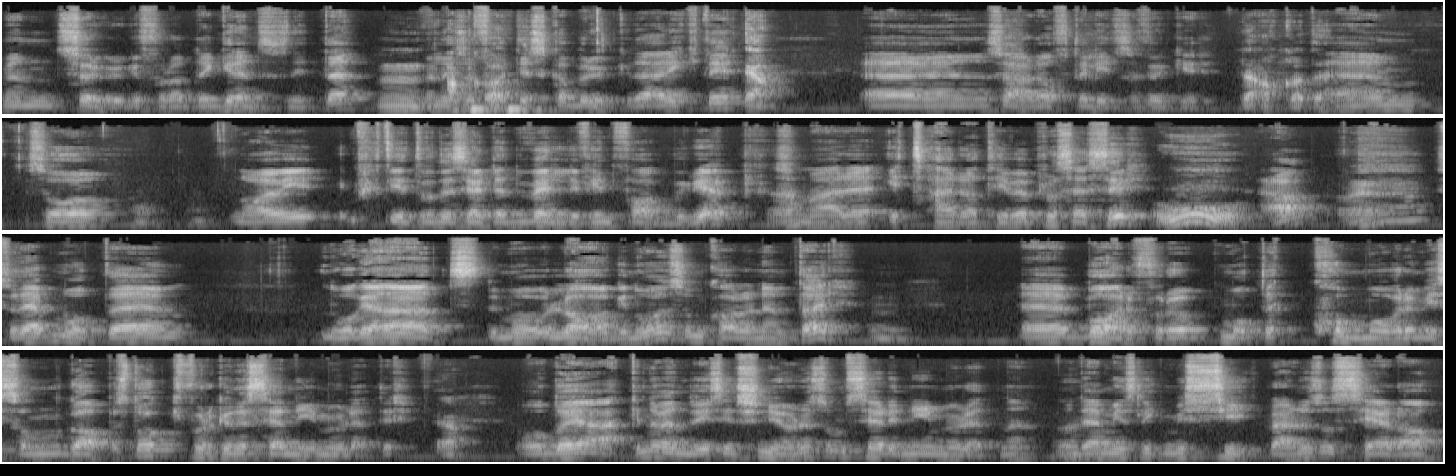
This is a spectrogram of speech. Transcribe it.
men sørger du ikke for at det grensesnittet Mm, men liksom akkurat. faktisk skal bruke det, er riktig, Ja. Eh, så er det ofte lite som funker. Det er akkurat det. Så nå har vi blitt introdusert et veldig fint fagbegrep, Ja. som er eh, iterative prosesser. Oh. Ja. Så det er på en måte Noe greia er at du må lage noe, som Karl har nevnt der, Mm. eh, bare for å på en måte komme over en viss sånn gapestokk for å kunne se nye muligheter. Ja. Og det er ikke nødvendigvis ingeniørene som ser de nye mulighetene, men det er minst like mye sykepleierne som ser da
